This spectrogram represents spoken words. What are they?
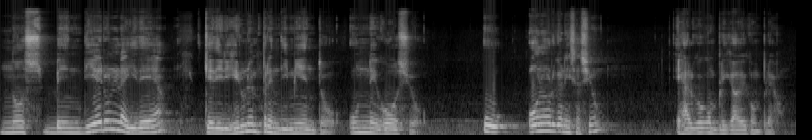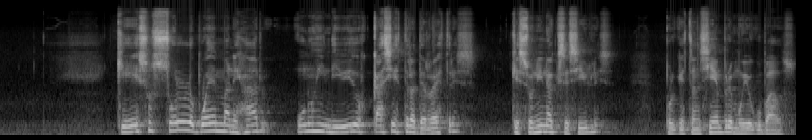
nos vendieron la idea que dirigir un emprendimiento, un negocio u una organización es algo complicado y complejo. Que eso solo lo pueden manejar unos individuos casi extraterrestres que son inaccesibles porque están siempre muy ocupados.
